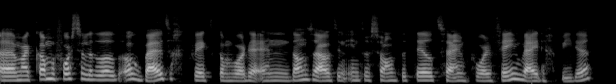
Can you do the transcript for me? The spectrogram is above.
Uh, maar ik kan me voorstellen dat het ook buiten gekweekt kan worden. En dan zou het een interessante teelt zijn voor veenweidegebieden.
